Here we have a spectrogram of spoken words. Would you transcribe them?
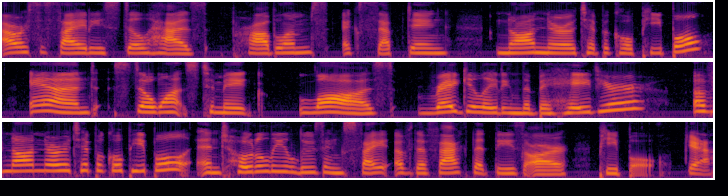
our society still has problems accepting non neurotypical people and still wants to make laws regulating the behavior of non neurotypical people and totally losing sight of the fact that these are people. Yeah.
